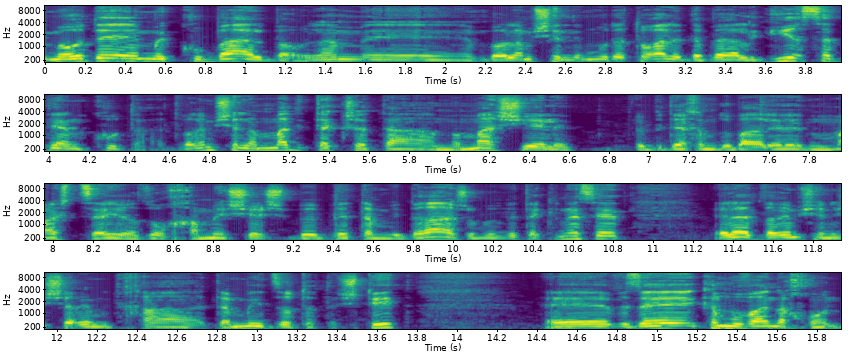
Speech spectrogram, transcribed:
מאוד מקובל בעולם, בעולם של לימוד התורה לדבר על גירסא דיאנקותא, הדברים שלמדת כשאתה ממש ילד, ובדרך כלל מדובר על ילד ממש צעיר, אזור חמש-שש בבית המדרש או בבית הכנסת, אלה הדברים שנשארים איתך תמיד, זאת התשתית. אה, וזה כמובן נכון,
